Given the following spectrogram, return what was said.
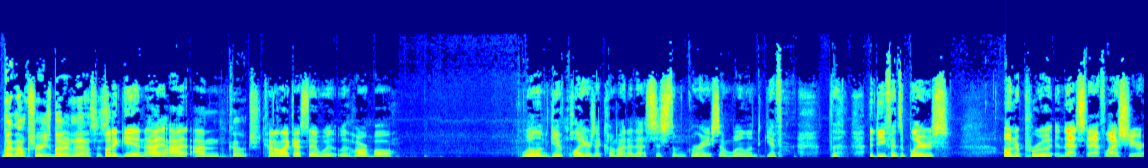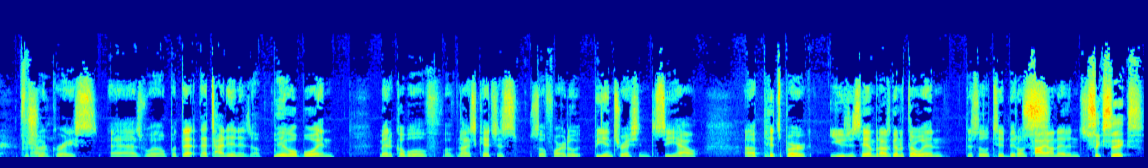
But I'm sure he's better now. Since But again, I, I, I'm coach. kind of like I said with with Hardball, willing to give players that come out of that system grace. I'm willing to give the the defensive players under Pruitt and that staff last year For sure. uh, grace uh, as well. But that that tight end is a big old boy and made a couple of, of nice catches so far. It'll be interesting to see how uh, Pittsburgh uses him. But I was going to throw in this little tidbit on Tiyon Evans. Six six,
